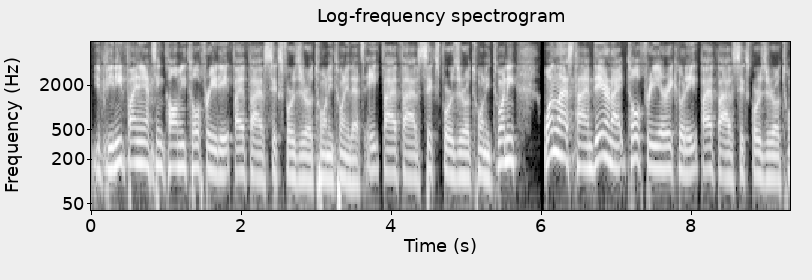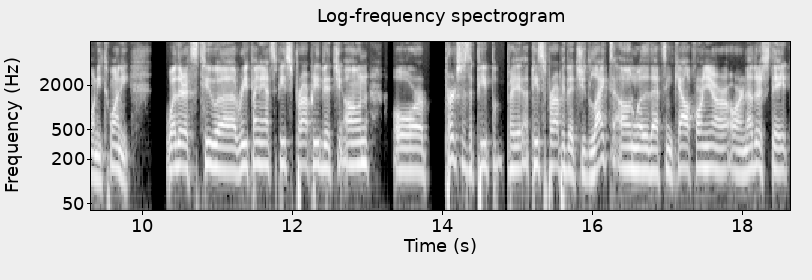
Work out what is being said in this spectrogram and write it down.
if you need financing, call me toll free at 855 640 2020. That's 855 640 2020. One last time, day or night, toll free area code 855 640 2020. Whether it's to uh, refinance a piece of property that you own or purchase a, piece of property that you'd like to own, whether that's in California or, or another state,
